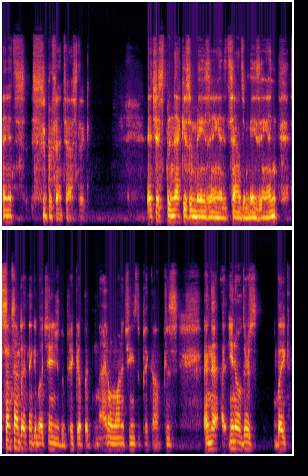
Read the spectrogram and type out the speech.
and it's super fantastic. It's just the neck is amazing and it sounds amazing. And sometimes I think about changing the pickup, but I don't want to change the pickup because, and that, you know, there's like,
